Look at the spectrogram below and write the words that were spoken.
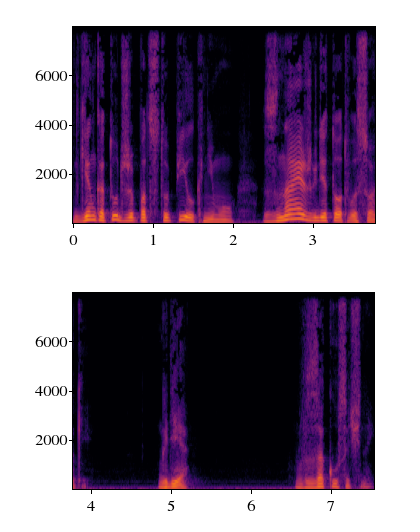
Генка тут же подступил к нему. «Знаешь, где тот высокий?» «Где?» «В закусочной».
